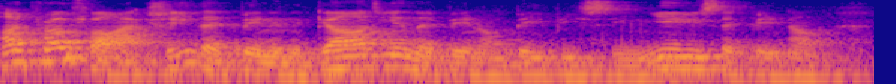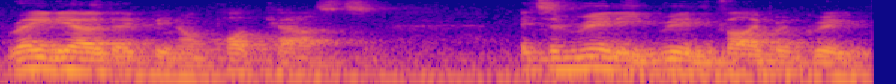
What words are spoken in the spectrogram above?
high profile actually. They've been in The Guardian, they've been on BBC News, they've been on radio, they've been on podcasts. It's a really, really vibrant group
